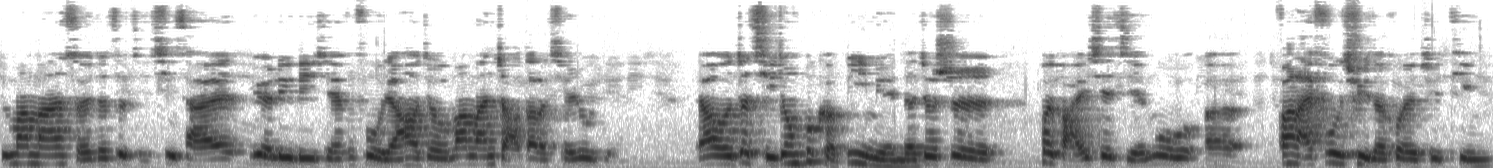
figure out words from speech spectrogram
就慢慢随着自己器材阅历的一些丰富，然后就慢慢找到了切入点。然后这其中不可避免的就是会把一些节目呃翻来覆去的会去听。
